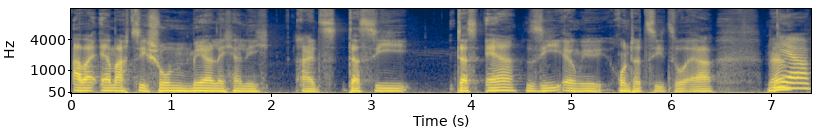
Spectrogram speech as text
Aber er macht sich schon mehr lächerlich, als dass sie, dass er sie irgendwie runterzieht. So er, ne? Ja,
